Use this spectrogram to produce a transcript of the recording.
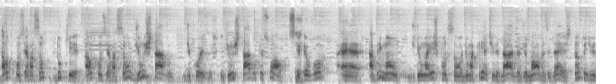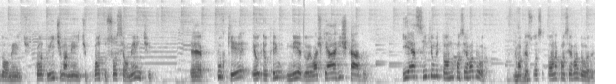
autoconservação do que? Autoconservação de um estado de coisas e de um estado pessoal. Eu, eu, vou é, abrir mão de uma expansão ou de uma criatividade ou de novas ideias, tanto individualmente, quanto intimamente, quanto socialmente, é, porque eu, eu tenho medo, eu acho que é arriscado. E é assim que eu me torno conservador. Que uma uhum. pessoa se torna conservadora.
